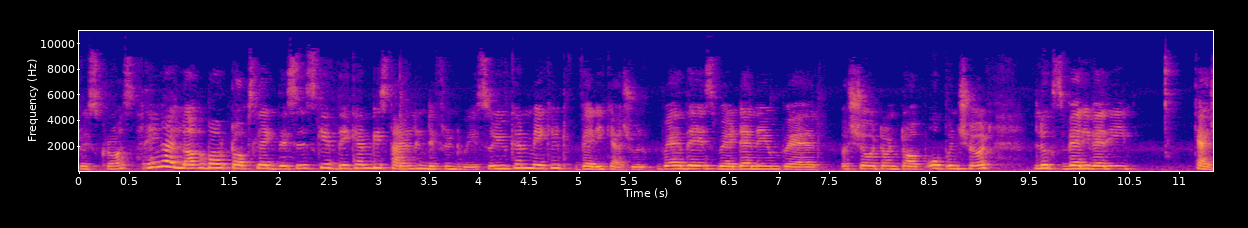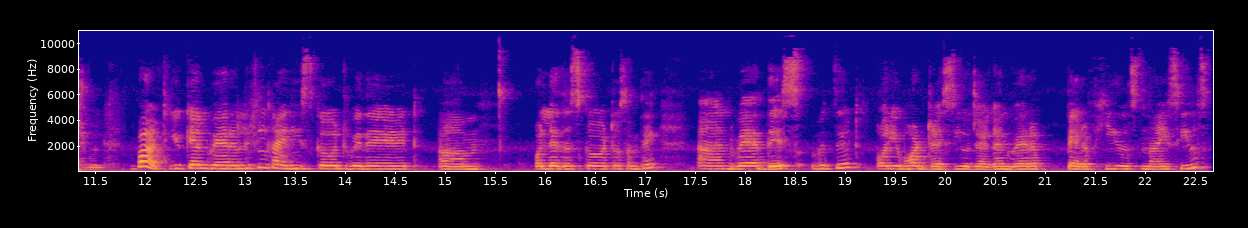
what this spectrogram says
crisscross. Thing i love about tops like this is that they can be styled in different ways. So you can make it very casual. Wear this wear denim wear a shirt on top. Open shirt looks very very casual. But you can wear a little tiny skirt with it um, or leather skirt or something and wear this with it. Or you bahut dressy ho jayega and wear a pair of heels nice heels.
